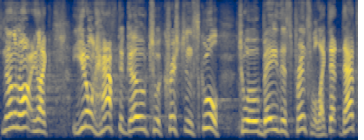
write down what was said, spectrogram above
There's nothing wrong. Like, you don't have to go to a Christian school to obey this principle. Like, that, that's,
